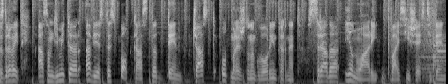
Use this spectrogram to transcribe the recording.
Здравейте, аз съм Димитър, а вие сте с подкаста ДЕН, част от мрежата на Говори Интернет. Сряда, януари, 26 ден.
